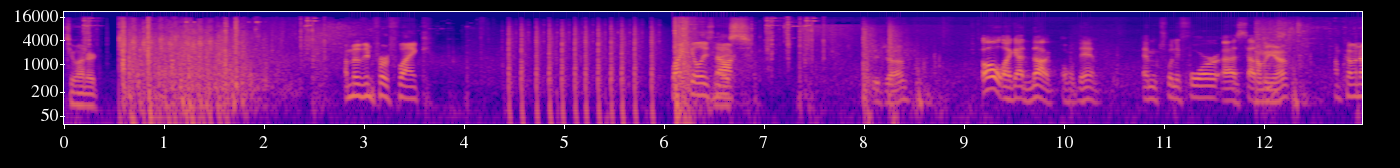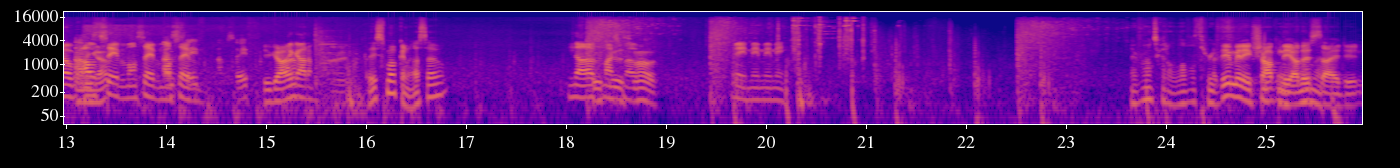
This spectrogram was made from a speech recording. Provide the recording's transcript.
200. I'm moving for a flank. White ghillie's Nice. knocked. Good job. Oh, I got knocked. Oh, damn. M24 uh, south. Coming up. I'm coming over. Coming I'll up. save him. I'll save him. I'll I'm save safe. him. I'm safe. You got I him? got him. All right. Are they smoking us out? No, that was my smoke. the smoke. Me, me, me, me. Everyone's got a level I 3. think I'm getting shot from the other side, dude.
